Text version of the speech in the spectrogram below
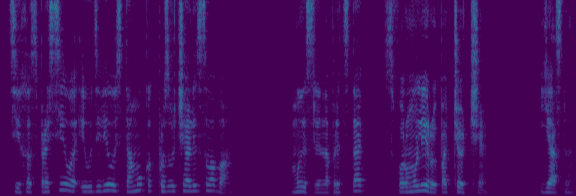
— тихо спросила и удивилась тому, как прозвучали слова. «Мысленно представь, сформулируй почетче». «Ясно,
